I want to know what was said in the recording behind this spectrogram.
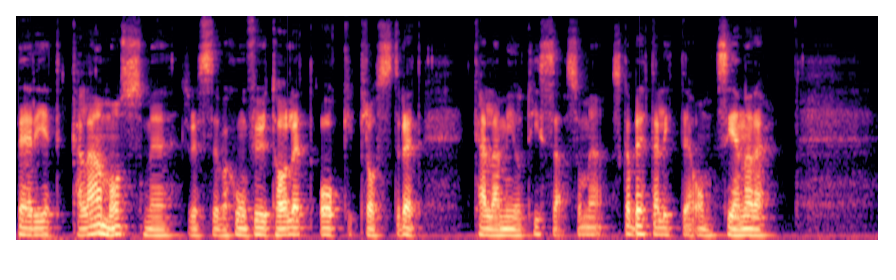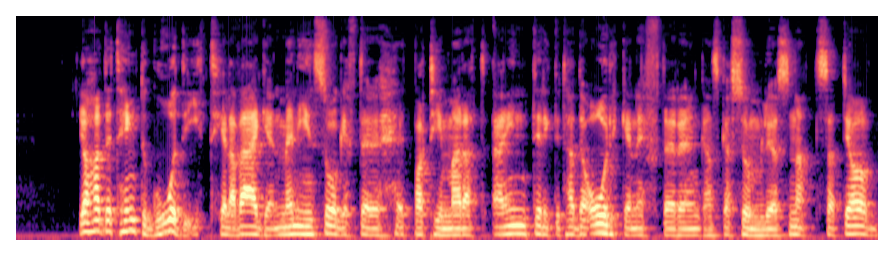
berget Kalamos med reservation för uttalet och klostret Kalamiotissa som jag ska berätta lite om senare. Jag hade tänkt att gå dit hela vägen men insåg efter ett par timmar att jag inte riktigt hade orken efter en ganska sömnlös natt så att jag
